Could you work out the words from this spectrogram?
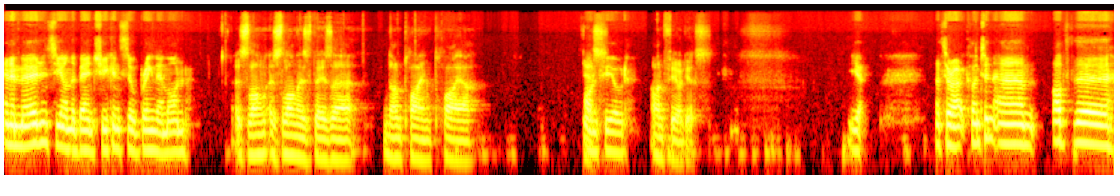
an emergency on the bench, you can still bring them on as long as long as there's a non-playing player yes. on field. On field, yes. Yeah, that's all right, Clinton. Um, of the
